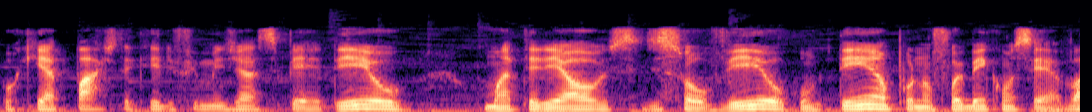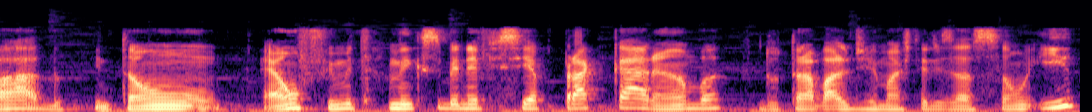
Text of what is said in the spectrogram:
porque a parte daquele filme já se perdeu, o material se dissolveu com o tempo, não foi bem conservado. Então, é um filme também que se beneficia pra caramba do trabalho de remasterização e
